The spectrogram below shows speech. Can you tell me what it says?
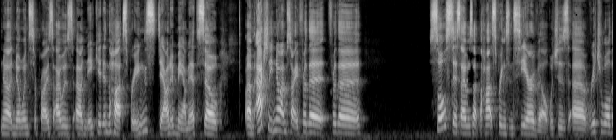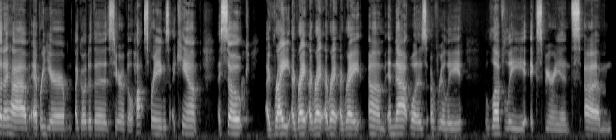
no, no one's surprised. I was uh, naked in the hot springs down in Mammoth. So um, actually, no, I'm sorry for the for the solstice. I was at the hot springs in Sierraville, which is a ritual that I have every year. I go to the Sierraville hot springs. I camp. I soak. I write, I write, I write, I write, I write. Um, and that was a really lovely experience. Um,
